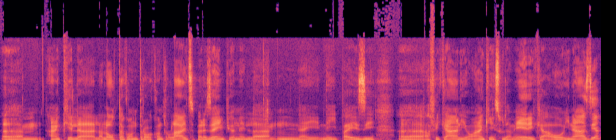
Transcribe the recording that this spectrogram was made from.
ehm, anche la, la, lotta contro, contro l'AIDS, per esempio nel, nei, nei, paesi eh, africani o anche in Sud America o in Asia,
